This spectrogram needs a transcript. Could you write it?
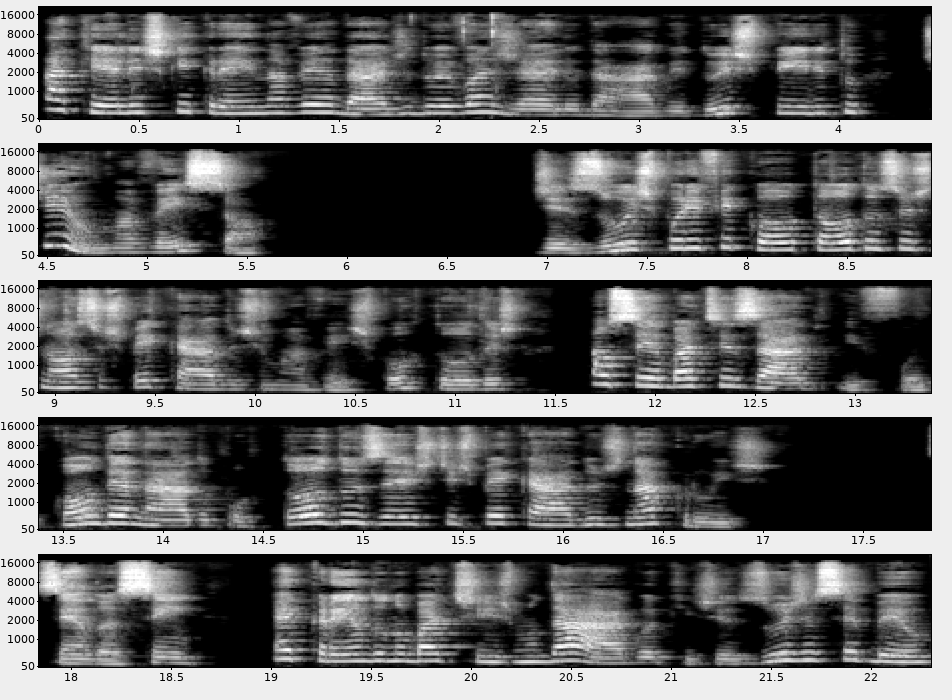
àqueles que creem na verdade do Evangelho da Água e do Espírito de uma vez só. Jesus purificou todos os nossos pecados de uma vez por todas ao ser batizado e foi condenado por todos estes pecados na cruz. Sendo assim, é crendo no batismo da água que Jesus recebeu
